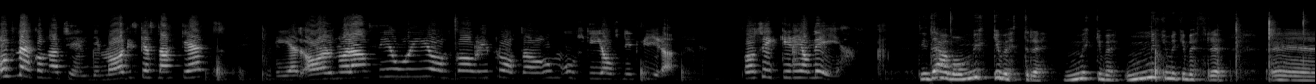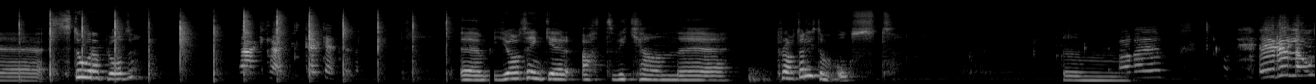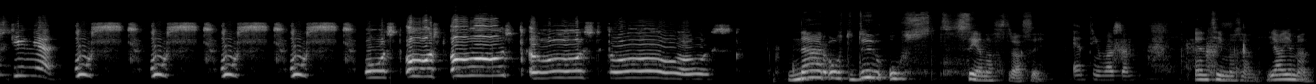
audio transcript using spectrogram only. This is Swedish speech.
och välkomna till det magiska snacket med Aron och Rafi och idag ska vi prata om ost i avsnitt 4. Vad tycker ni om det? Det där var mycket bättre. Mycket, mycket, mycket, mycket bättre. Eh, stor applåd. Tack, tack, tack, tack. Eh, jag tänker att vi kan eh, prata lite om ost. Um, Eh, Rulla ostjingeln! Ost, ost, ost, ost, ost, ost, ost, ost, ost. när åt du ost senast, Rasi? En timme sen. En timme sedan. Jajamän.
